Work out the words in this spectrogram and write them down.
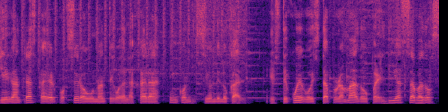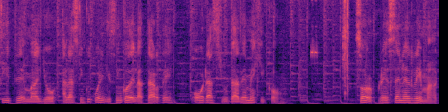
llegan tras caer por 0 a 1 ante Guadalajara en condición de local. Este juego está programado para el día sábado 7 de mayo a las 5 y 45 de la tarde, hora Ciudad de México. Sorpresa en el RIMAC.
